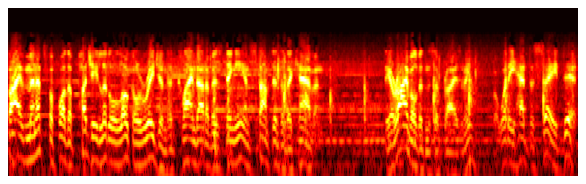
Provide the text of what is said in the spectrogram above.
five minutes before the pudgy little local regent had climbed out of his dinghy and stomped into the cabin. The arrival didn't surprise me, but what he had to say did.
